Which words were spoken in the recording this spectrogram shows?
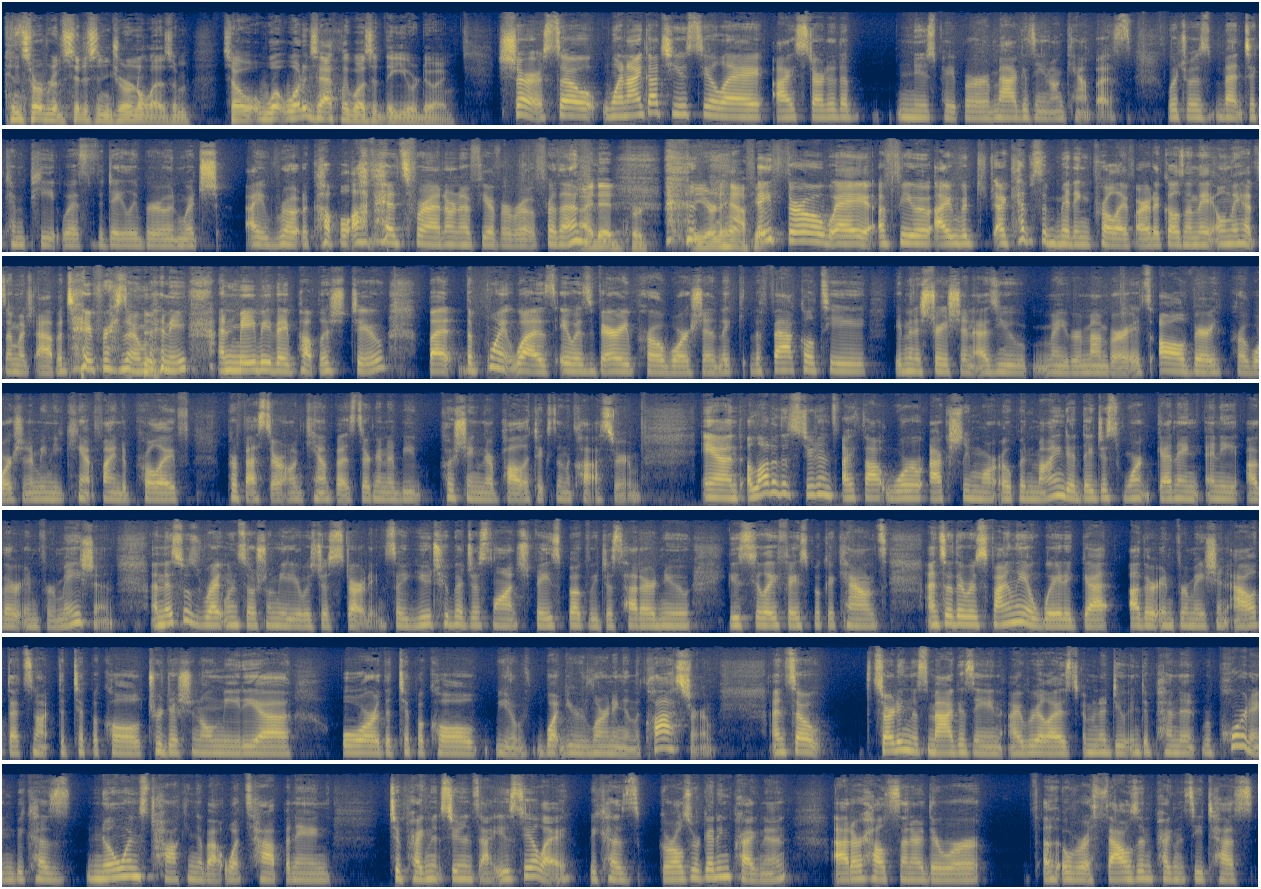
conservative citizen journalism. So what, what exactly was it that you were doing? Sure. So when I got to UCLA, I started a newspaper or magazine on campus, which was meant to compete with the Daily Bruin, which I wrote a couple op-eds for. I don't know if you ever wrote for them. I did for a year and a half. they throw away a few. I would. I kept submitting pro-life articles, and they only had so much appetite for so many. and maybe they published two. But the point was, it was very pro-abortion. The, the faculty, the administration, as you may remember, it's all very pro-abortion. I mean, you can't find a pro-life professor on campus. They're going to be pushing their politics in the classroom. And a lot of the students I thought were actually more open minded. They just weren't getting any other information. And this was right when social media was just starting. So YouTube had just launched Facebook. We just had our new UCLA Facebook accounts. And so there was finally a way to get other information out that's not the typical traditional media or the typical, you know, what you're learning in the classroom. And so starting this magazine, I realized I'm going to do independent reporting because no one's talking about what's happening to pregnant students at UCLA because girls were getting pregnant. At our health center, there were uh, over a thousand pregnancy tests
